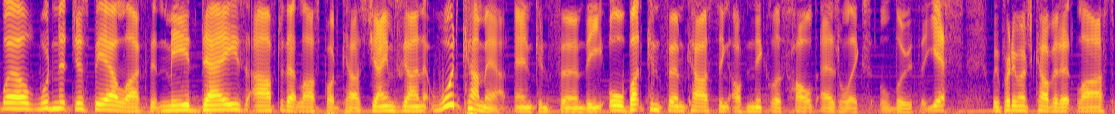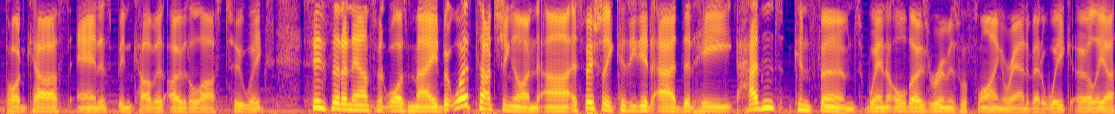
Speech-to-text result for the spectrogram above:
well, wouldn't it just be our luck that mere days after that last podcast, James Gunn would come out and confirm the all but confirmed casting of Nicholas Hoult as Lex Luthor? Yes, we pretty much covered it last podcast, and it's been covered over the last two weeks since that announcement was made. But worth touching on, uh, especially because he did add that he hadn't confirmed when all those rumors were flying around about a week earlier,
